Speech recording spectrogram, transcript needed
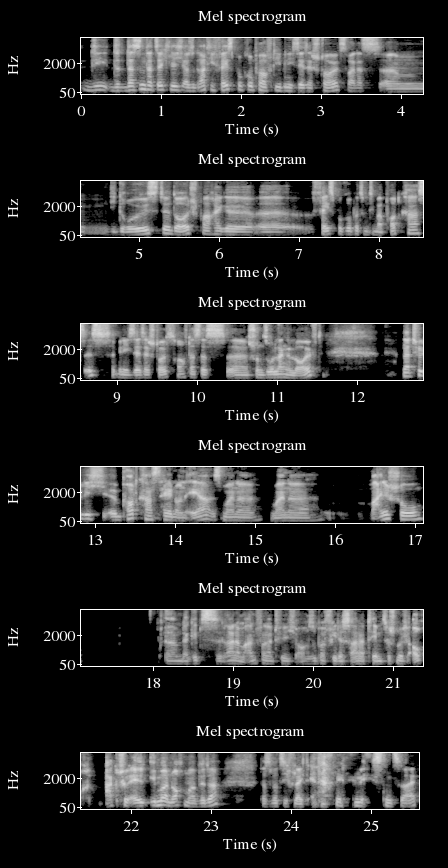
die, das sind tatsächlich, also gerade die Facebook-Gruppe, auf die bin ich sehr, sehr stolz, weil das ähm, die größte deutschsprachige äh, Facebook-Gruppe zum Thema Podcast ist. Da bin ich sehr, sehr stolz drauf, dass das äh, schon so lange läuft. Natürlich, äh, Podcast Helden on Air ist meine, meine, meine Show. Ähm, da gibt's gerade am Anfang natürlich auch super viele Starter-Themen zwischendurch, auch aktuell immer noch mal wieder. Das wird sich vielleicht ändern in der nächsten Zeit.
